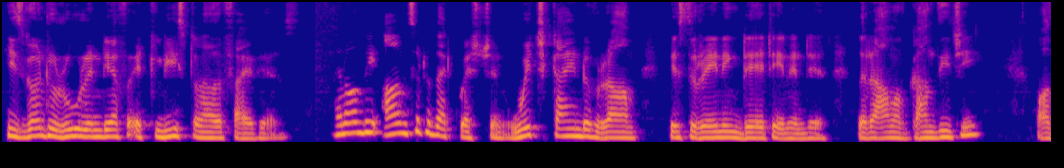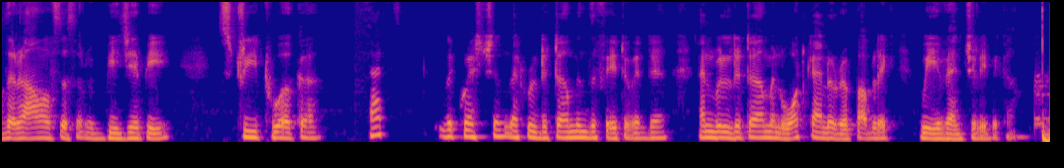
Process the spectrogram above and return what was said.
He's going to rule India for at least another five years. And on the answer to that question, which kind of Ram is the reigning deity in India? the Ram of Gandhiji or the Ram of the sort of BJP street worker? That's the question that will determine the fate of India and will determine what kind of republic we eventually become.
